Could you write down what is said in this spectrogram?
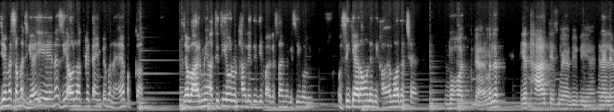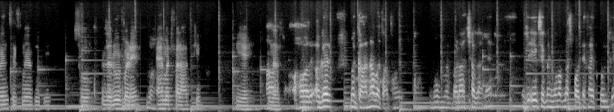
ये मैं समझ गया ये ना जियाउल हक के टाइम पे बनाया है पक्का। जब आर्मी आती थी और उठा लेती थी पाकिस्तान में किसी को भी उसी के अराउंड लिखा है बहुत अच्छा है। बहुत प्यार मतलब यथार्थ इसमें अभी भी है रेलेवेंस इसमें अभी भी सो ज़रूर पढ़े अहमद फरहाद की ये हाँ और अगर मैं गाना बताता हूँ वो मैं बड़ा अच्छा गाना है। मुझे एक सेकंड में मैं अपना स्पॉटिफाई खोल के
